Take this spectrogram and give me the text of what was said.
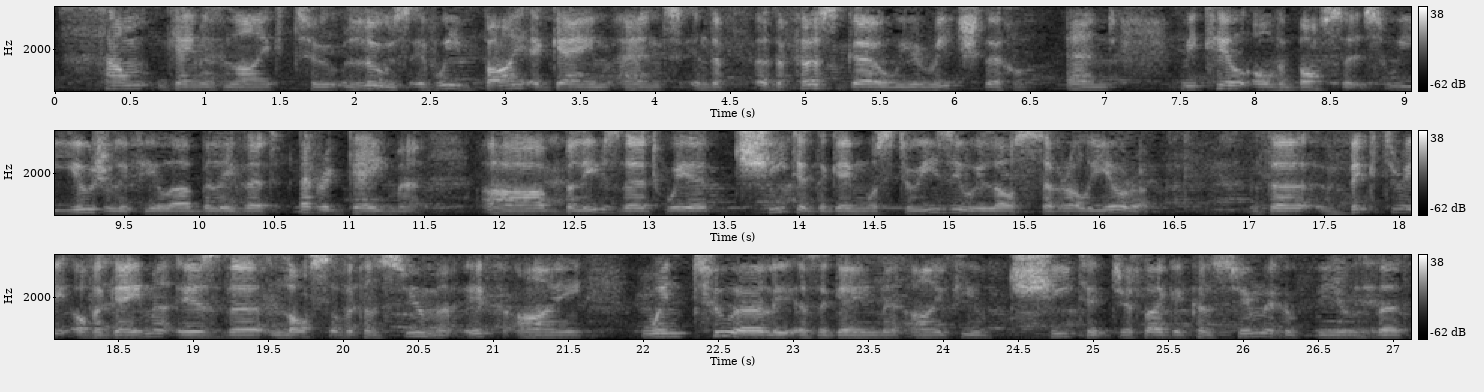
some gamers like to lose. If we buy a game and in the the first go we reach the end, we kill all the bosses. We usually feel, I believe that every gamer uh, believes that we cheated. The game was too easy. We lost several euro. The victory of a gamer is the loss of a consumer. If I win too early as a gamer, I feel cheated, just like a consumer who feels that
